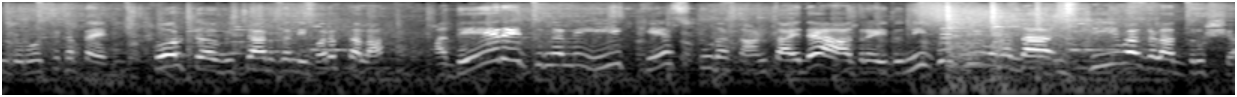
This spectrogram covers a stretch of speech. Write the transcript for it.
ಒಂದು ರೋಚಕತೆ ಕೋರ್ಟ್ ವಿಚಾರದಲ್ಲಿ ಬರುತ್ತಲ್ಲ, ಅದೇ ರೀತಿಯಲ್ಲಿ ಈ ಕೇಸ್ ಕೂಡ ಕಾಣ್ತಾ ಇದೆ. ಆದರೆ ಇದು ನಿಜ ಜೀವನದ ಜೀವಗಳ ದೃಶ್ಯ,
